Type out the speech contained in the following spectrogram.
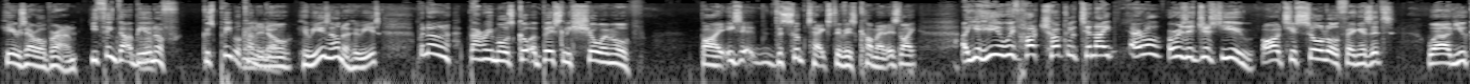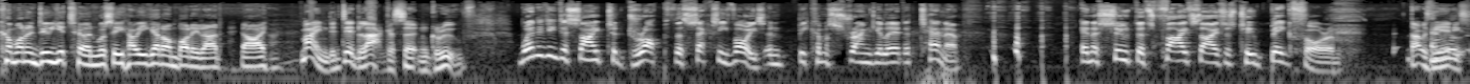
here's Errol Brown, you'd think that would be enough because people kind Mm, of no. know who he is. I know who he is, but no, no, no. Barrymore's got to basically show him up. By is it, the subtext of his comment is like, "Are you here with Hot Chocolate tonight, Errol, or is it just you? Oh, it's your solo thing, is it? Well, you come on and do your turn. We'll see how you get on, body lad. Aye." Mind, it did lack a certain groove. when did he decide to drop the sexy voice and become a strangulated tenor in a suit that's five sizes too big for him? That was the Errol- 80s.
